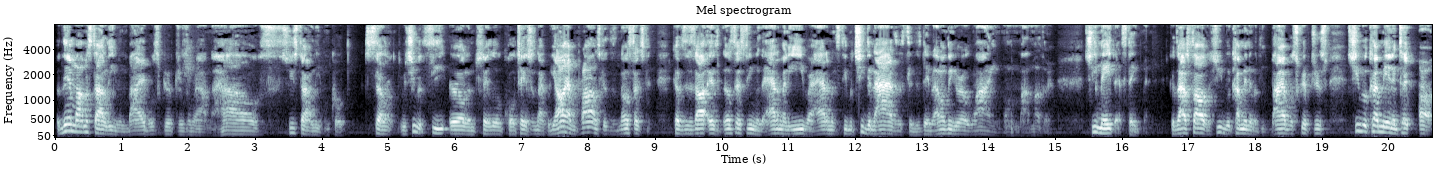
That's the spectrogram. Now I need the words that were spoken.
But then Mama started leaving Bible scriptures around the house. She started leaving quote selling. She would see Earl and say little quotations like, "We all having problems because there's no such because there's, there's no such thing as Adam and Eve or Adam and Steve." But she denies this to this day. But I don't think Earl lying on my mother. She made that statement because I saw that she would come in with these Bible scriptures. She would come in and take uh,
